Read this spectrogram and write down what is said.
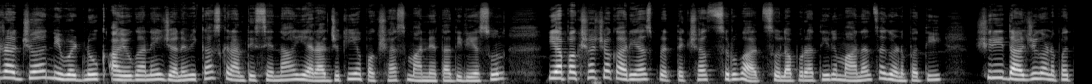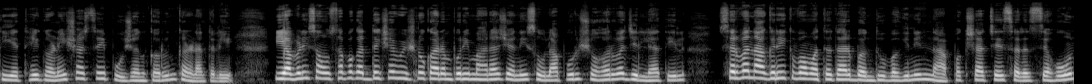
राज्य निवडणूक आयोगाने जनविकास क्रांती सेना या राजकीय पक्षास मान्यता दिली असून या पक्षाच्या कार्यास प्रत्यक्षात सुरुवात सोलापुरातील मानाचा गणपती श्री दाजी गणपती येथे गणेशाचे पूजन करून करण्यात आली. यावेळी संस्थापक अध्यक्ष विष्णू कारंपुरी महाराज यांनी सोलापूर शहर व जिल्ह्यातील सर्व नागरिक व मतदार बंधू भगिनींना पक्षाचे सदस्य होऊन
